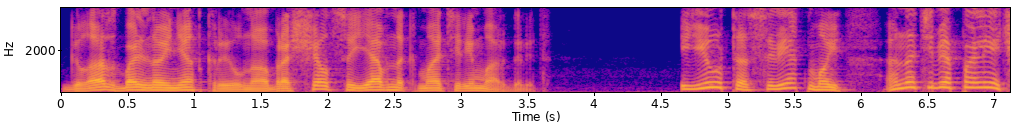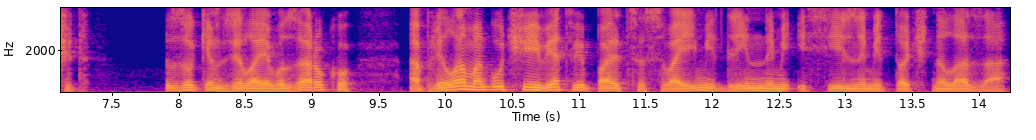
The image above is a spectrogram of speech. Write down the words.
Глаз больной не открыл, но обращался явно к матери Маргарет. «Юта, свет мой, она тебя полечит!» Зукин взяла его за руку, оплела могучие ветви пальцы своими длинными и сильными, точно лоза.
